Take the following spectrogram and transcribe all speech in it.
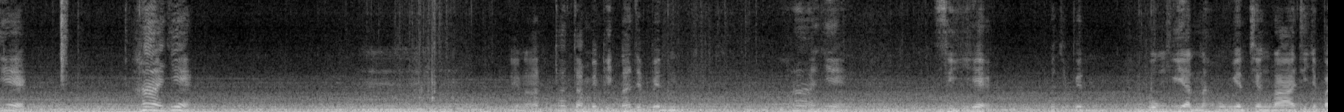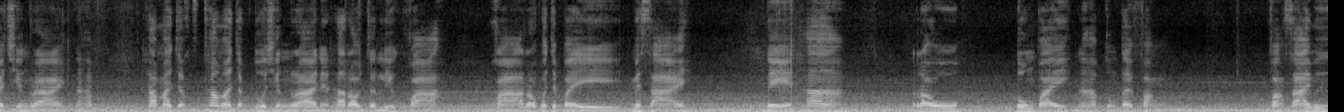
แยกห้าแยกเดี๋ยวนะ ถ้าจำไม่ผิดน่าจะเป็นห้าแยกสี่แยก ก็จะเป็นวงเวียนนะวงเวียนเชียงรายที่จะไปเชียงรายนะครับ ถ้ามาจากถ้ามาจากตัวเชียงรายเนี่ย ถ้าเราจะเลี้ยวขวาขวาเราก็จะไปแม่สาย แต่ถ้าเราตรงไปนะครับ ตรงไปฝั่งฝั่งซ้ายมือ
